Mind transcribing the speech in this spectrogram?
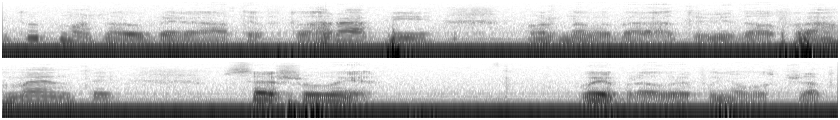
І тут можна вибирати фотографії, можна вибирати відеофрагменти. Все, що ви вибрали, ви по ньому спочатку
